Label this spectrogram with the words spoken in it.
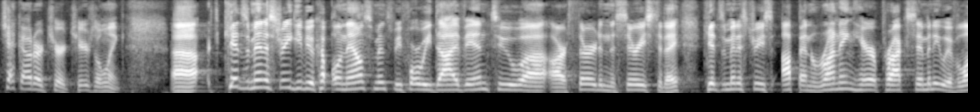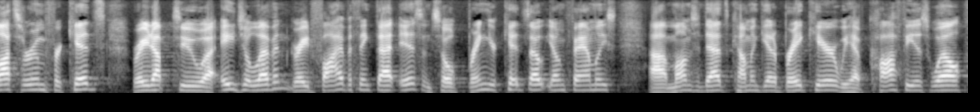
Check out our church. Here's a link. Uh, kids Ministry, give you a couple announcements before we dive into uh, our third in the series today. Kids Ministry's up and running here at Proximity. We have lots of room for kids right up to uh, age 11, grade 5, I think that is. And so bring your kids out, young families. Uh, moms and dads, come and get a break here. We have coffee as well.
